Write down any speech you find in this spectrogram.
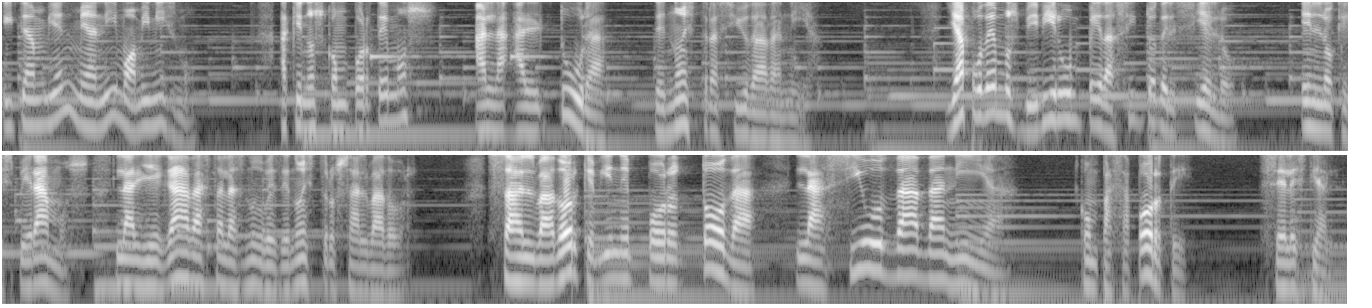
y también me animo a mí mismo a que nos comportemos a la altura de nuestra ciudadanía. Ya podemos vivir un pedacito del cielo en lo que esperamos la llegada hasta las nubes de nuestro Salvador. Salvador que viene por toda la ciudadanía con pasaporte celestial.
